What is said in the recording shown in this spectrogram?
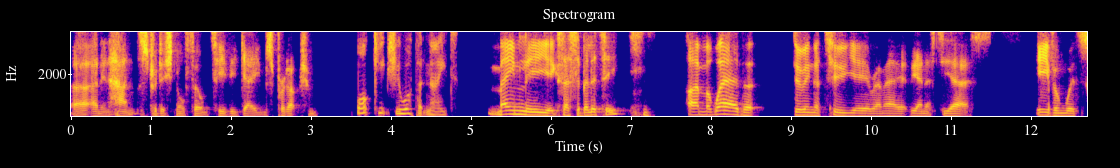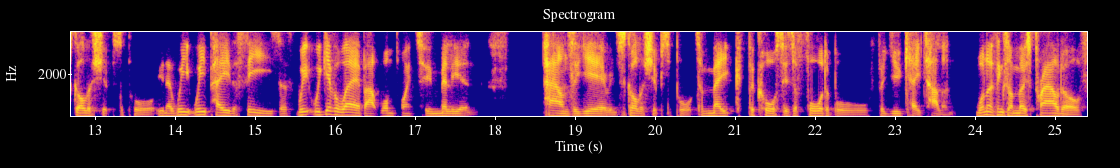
uh, and enhance traditional film, TV, games production. What keeps you up at night? Mainly accessibility. I'm aware that doing a two year MA at the NFTS even with scholarship support. You know, we we pay the fees of we, we give away about 1.2 million pounds a year in scholarship support to make the courses affordable for UK talent. One of the things I'm most proud of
